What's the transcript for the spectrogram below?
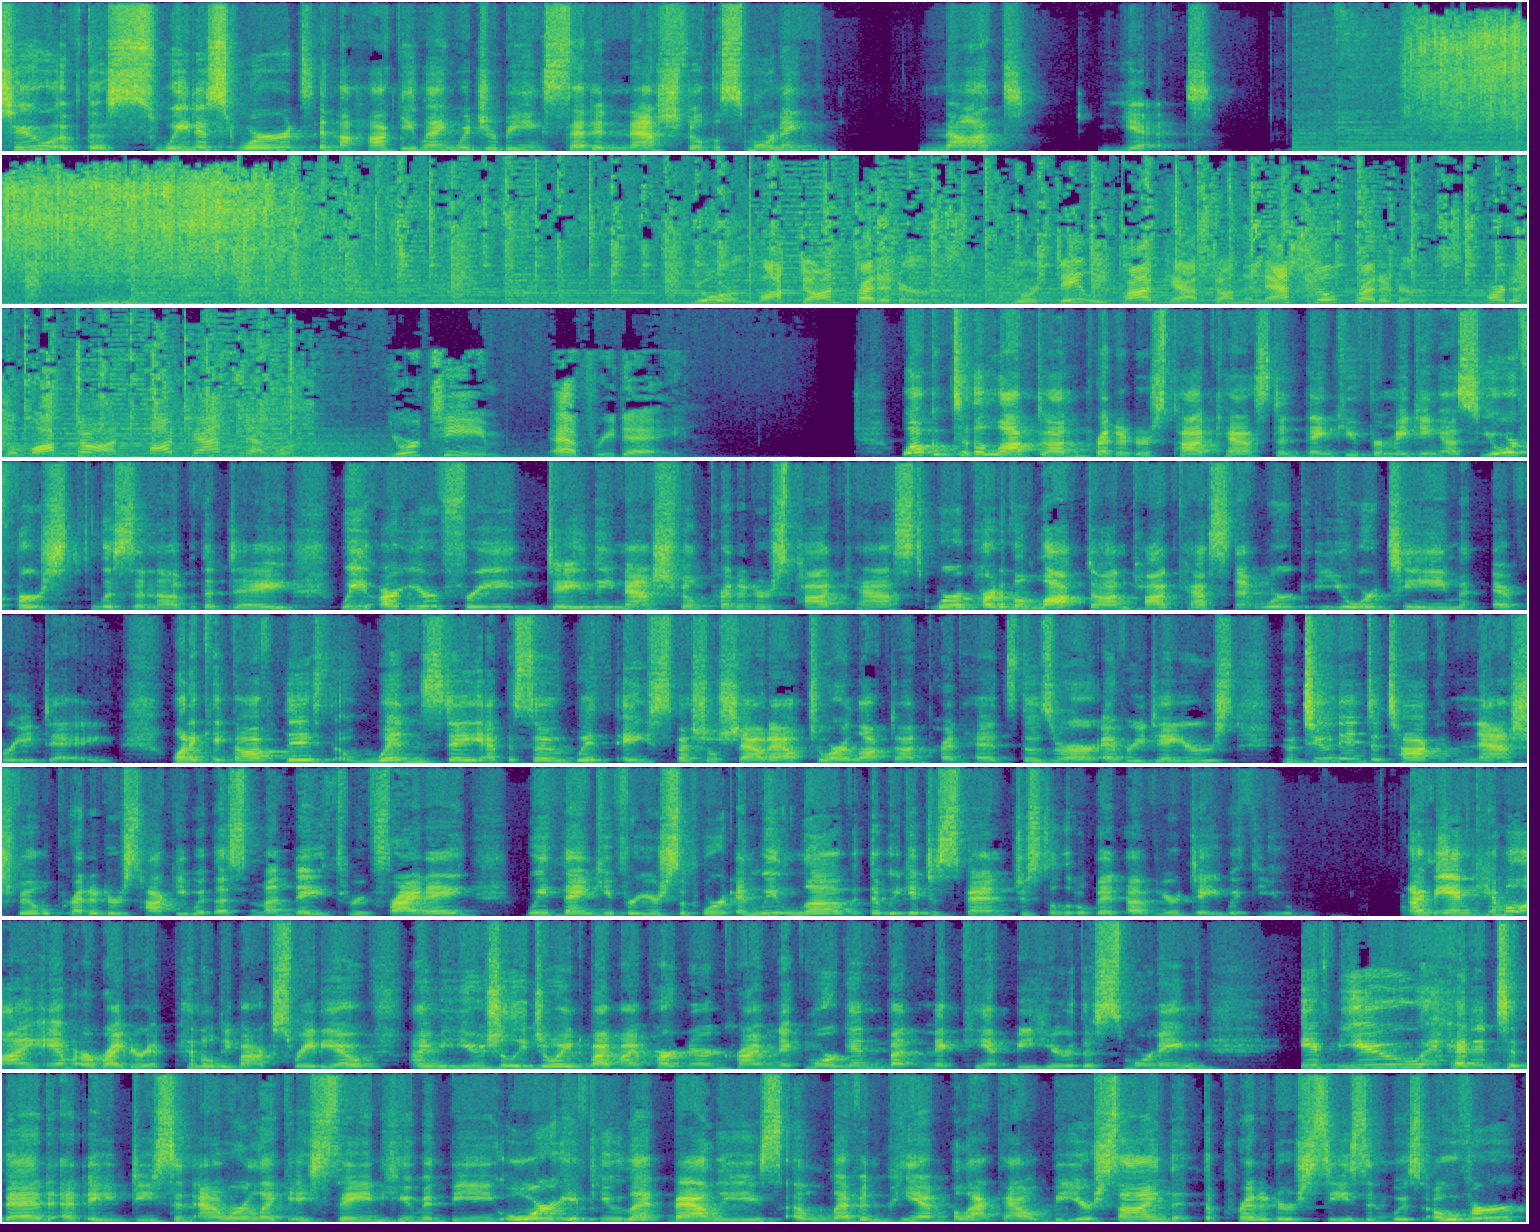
Two of the sweetest words in the hockey language are being said in Nashville this morning. Not yet. Your Locked On Predators, your daily podcast on the Nashville Predators, part of the Locked On Podcast Network. Your team every day. Welcome to the Locked On Predators podcast, and thank you for making us your first listen of the day. We are your free daily Nashville Predators podcast. We're a part of the Locked On Podcast Network, your team every day. Want to kick off this Wednesday episode with a special shout out to our Locked On Pred heads. Those are our everydayers who tune in to talk Nashville Predators hockey with us Monday through Friday. We thank you for your support and we love that we get to spend just a little bit of your day with you. I'm Ann Kimmel. I am a writer at Penalty Box Radio. I'm usually joined by my partner in crime, Nick Morgan, but Nick can't be here this morning. If you headed to bed at a decent hour like a sane human being, or if you let Bally's 11 p.m. blackout be your sign that the predator season was over,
